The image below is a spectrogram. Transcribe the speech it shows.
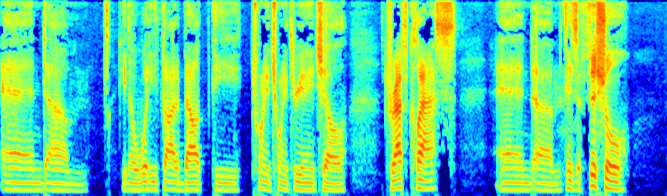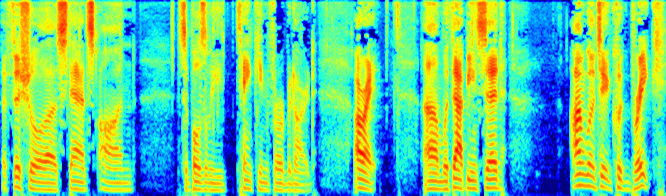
and um, you know, what he thought about the 2023 NHL draft class and um, his official official uh, stance on supposedly tanking for Bedard. All right. Um, with that being said, I'm going to take a quick break.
